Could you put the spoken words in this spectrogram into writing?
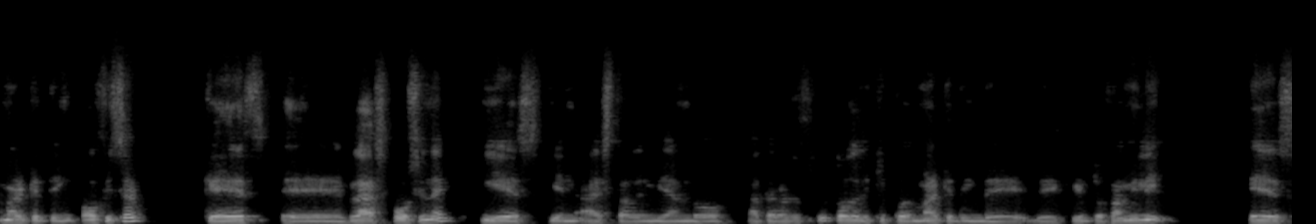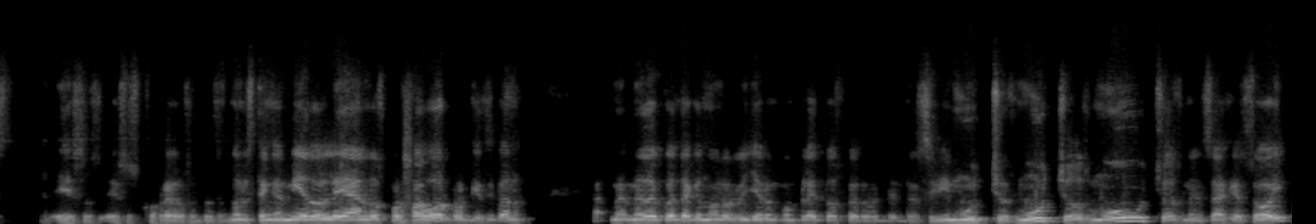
Marketing Officer, que es eh, Blas Posinek, y es quien ha estado enviando a través de todo el equipo de marketing de, de Crypto Family es esos, esos correos. Entonces no les tengan miedo, léanlos por favor, porque bueno, me, me doy cuenta que no los leyeron completos, pero recibí muchos, muchos, muchos mensajes hoy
